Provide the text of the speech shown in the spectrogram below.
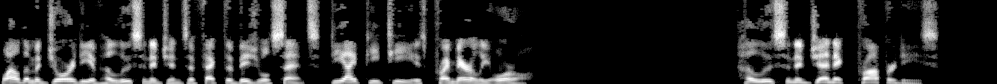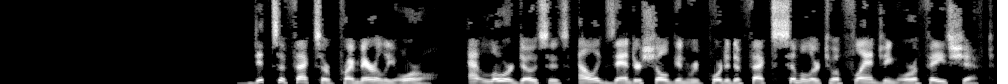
While the majority of hallucinogens affect the visual sense, DIPT is primarily aural. Hallucinogenic properties DIPT's effects are primarily aural. At lower doses, Alexander Shulgin reported effects similar to a flanging or a phase shift.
